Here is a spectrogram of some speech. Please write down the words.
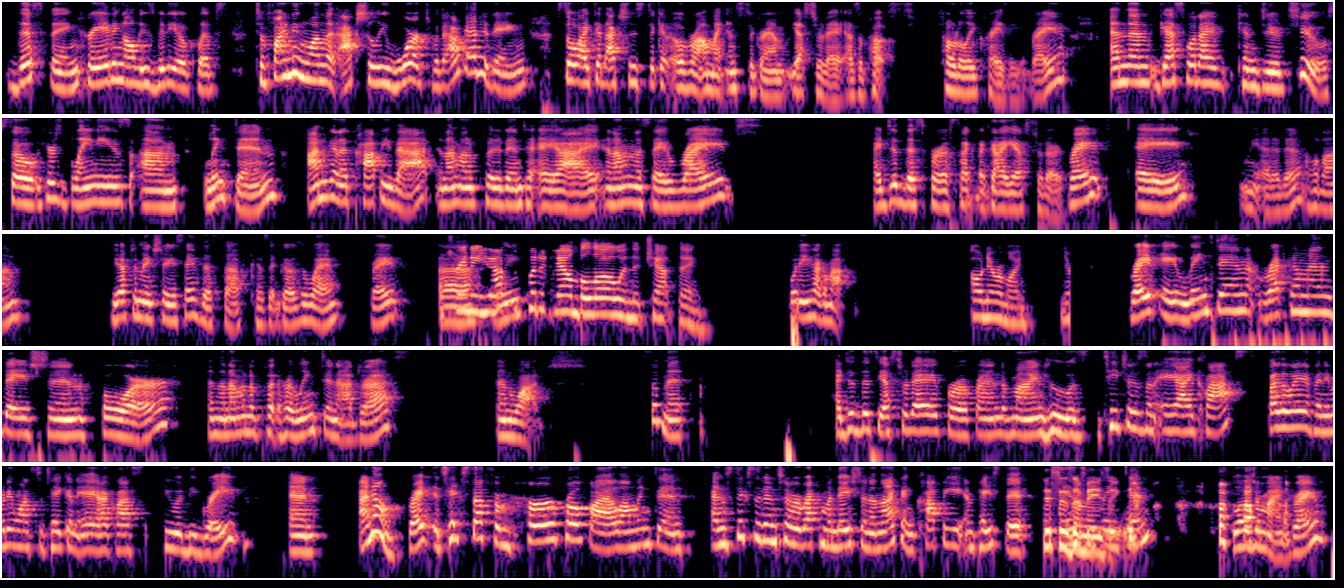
this thing creating all these video clips to finding one that actually worked without editing so I could actually stick it over on my Instagram yesterday as a post totally crazy right and then guess what I can do too so here's Blaney's um, LinkedIn I'm going to copy that and I'm going to put it into AI and I'm going to say right I did this for a sec a guy yesterday right a let me edit it hold on you have to make sure you save this stuff because it goes away, right? Katrina, Uh, you have to put it down below in the chat thing. What are you talking about? Oh, never mind. Write a LinkedIn recommendation for, and then I'm going to put her LinkedIn address and watch. Submit. I did this yesterday for a friend of mine who was teaches an AI class. By the way, if anybody wants to take an AI class, he would be great. And I know, right? It takes stuff from her profile on LinkedIn and sticks it into a recommendation and then I can copy and paste it. This is amazing. LinkedIn. Blows your mind, right?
